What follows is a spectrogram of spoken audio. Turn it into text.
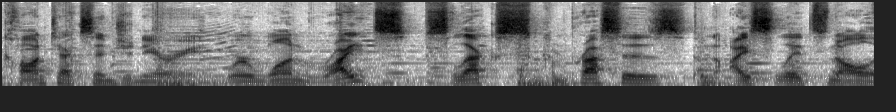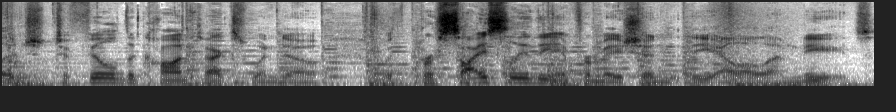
context engineering, where one writes, selects, compresses, and isolates knowledge to fill the context window with precisely the information the LLM needs.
